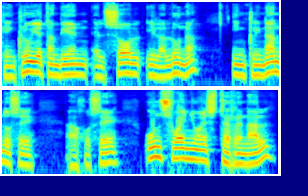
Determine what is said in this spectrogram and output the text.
que incluye también el sol y la luna, inclinándose a José, un sueño es terrenal,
